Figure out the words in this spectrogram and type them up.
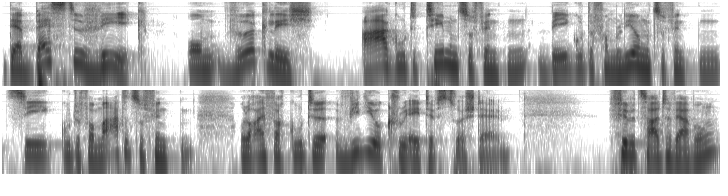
der beste Weg, um wirklich A, gute Themen zu finden, B, gute Formulierungen zu finden, C, gute Formate zu finden oder auch einfach gute Video-Creatives zu erstellen für bezahlte Werbung,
